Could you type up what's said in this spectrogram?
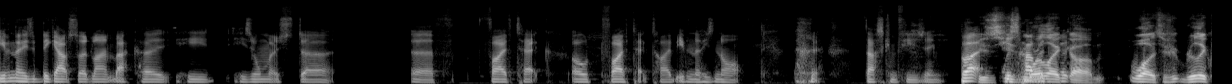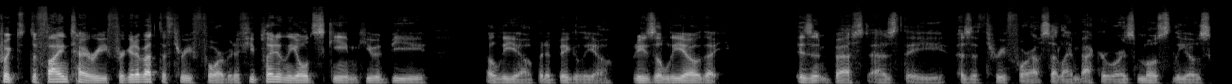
even though he's a big outside linebacker, he he's almost uh, uh five tech old five tech type, even though he's not. That's confusing. But he's he's more like um well, it's really quick to define Tyree. Forget about the three four, but if he played in the old scheme, he would be a Leo, but a big Leo. But he's a Leo that isn't best as the as a three four outside linebacker, whereas most Leos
